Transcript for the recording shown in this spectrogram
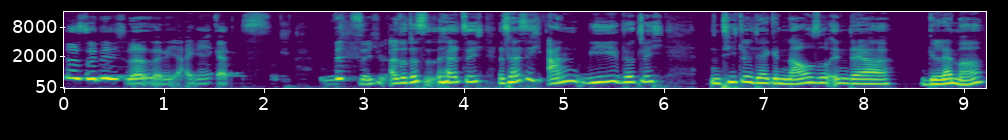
das finde ich, das finde ich eigentlich ganz witzig. Also das hört sich, das hört sich an wie wirklich ein Titel, der genauso in der Glamour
